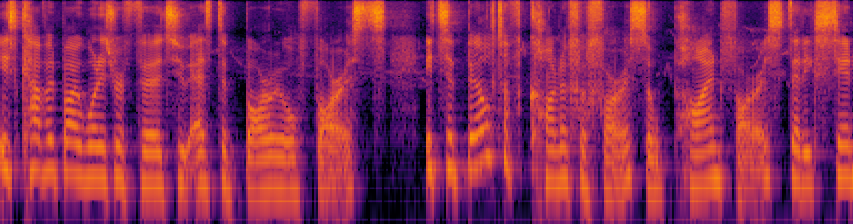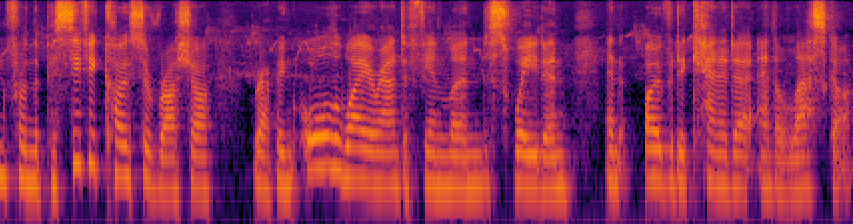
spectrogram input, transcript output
is covered by what is referred to as the boreal forests. It's a belt of conifer forests or pine forests that extend from the Pacific coast of Russia, wrapping all the way around to Finland, Sweden, and over to Canada and Alaska.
